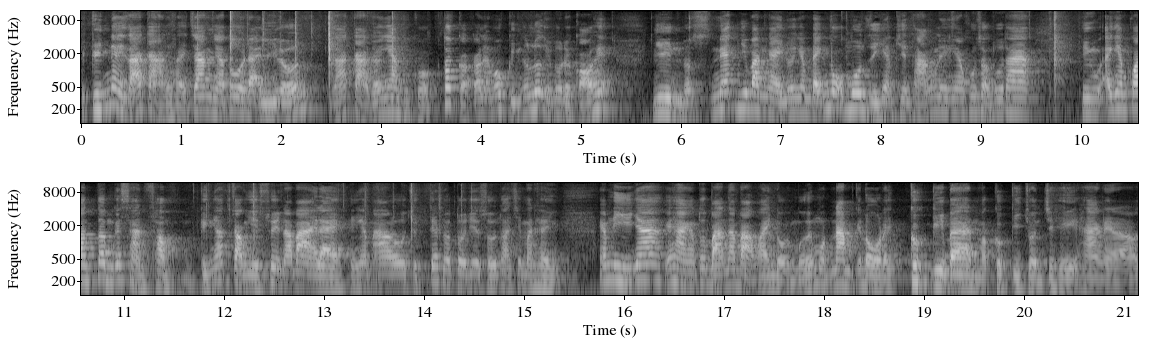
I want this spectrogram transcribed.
Cái kính này giá cả thì phải chăng nhà tôi đại lý lớn. Giá cả cho anh em thì của tất cả các loại mẫu kính các nước thì tôi đều có hết. Nhìn nó nét như ban ngày luôn, anh em đánh bộ môn gì anh em chiến thắng nên anh em không sợ thua tha thì anh em quan tâm cái sản phẩm kính áp tròng nhìn xuyên lá bài này, thì anh em alo trực tiếp cho tôi trên số điện thoại trên màn hình. Em đi nhá, cái hàng tôi bán ra bảo hành đổi mới một năm, cái đồ này cực kỳ bền và cực kỳ chuẩn chỉ. Hàng này nó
